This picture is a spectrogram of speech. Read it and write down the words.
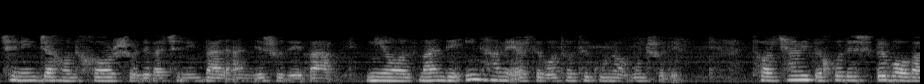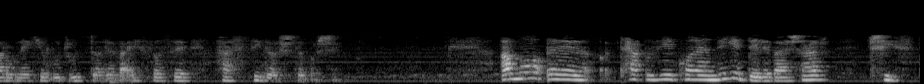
چنین جهان خار شده و چنین بلنده شده و نیازمند این همه ارتباطات گوناگون شده. تا کمی به خودش بباورونه که وجود داره و احساس هستی داشته باشه. اما تقضیه کننده دل بشر چیست؟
